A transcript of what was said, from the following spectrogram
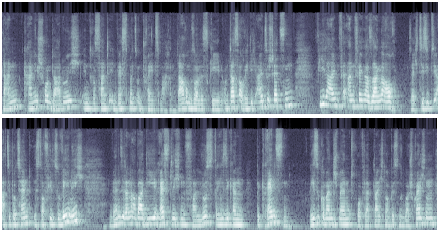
dann kann ich schon dadurch interessante Investments und Trades machen. Darum soll es gehen. Und das auch richtig einzuschätzen. Viele Anfänger sagen auch, 60, 70, 80 Prozent ist doch viel zu wenig. Wenn sie dann aber die restlichen Verlustrisiken begrenzen, Risikomanagement, wo wir vielleicht gleich noch ein bisschen drüber sprechen,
